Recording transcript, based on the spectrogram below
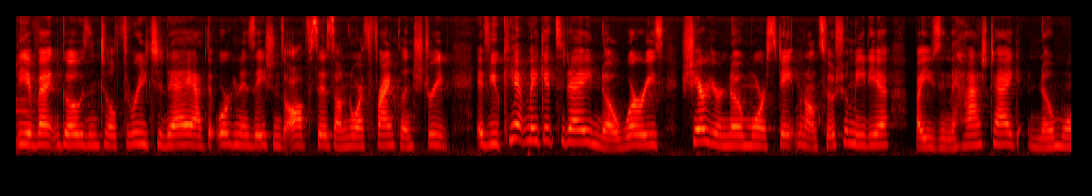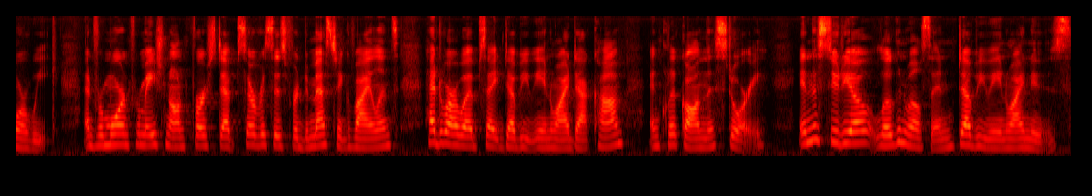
The event goes until 3 today at the organization's offices on North Franklin Street. If you can't make it today, no worries. Share your No More statement on social media by using the hashtag No More Week. And for more information on First Step Services for Domestic Violence, head to our website, WENY.com, and click on this story. In the studio, Logan Wilson, WENY News.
